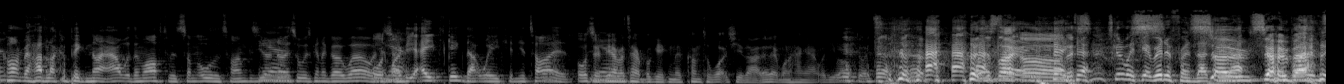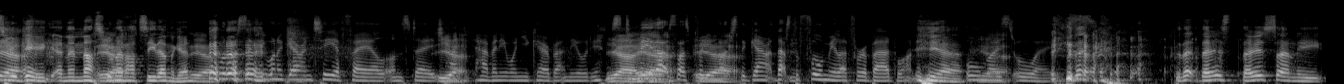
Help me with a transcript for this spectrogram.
you can't have like a big night out with them afterwards, some all the time, because you don't Yeah. know it's always going to go well. And Or it might be your eighth gig that week, and you're tired. Also, if you Yeah. have a terrible gig and they've come to watch you, like they don't want to hang out with you afterwards. it's like, oh, this yeah, it's a good way to get rid of friends. Actually, so that. so Invite bad. them to your gig, and then that's you'll Yeah. never have to see them again. Yeah. But also, if you want to guarantee a fail on stage, Yeah. have, have anyone you care about in the audience. Yeah, to me, yeah, that's that's pretty yeah. much the guarantee. That's the formula for a bad one. Yeah. Almost always. but that, but that, there is there is certainly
